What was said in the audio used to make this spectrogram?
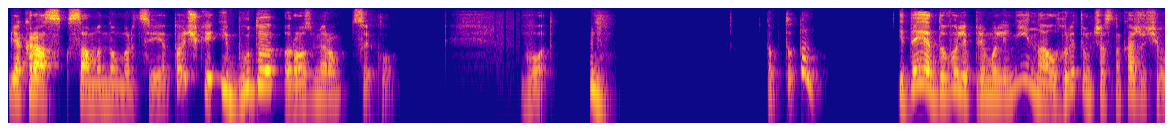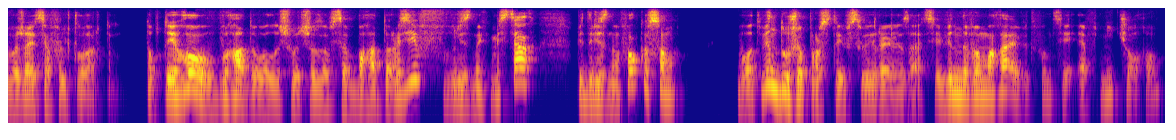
якраз саме номер цієї точки і буде розміром циклу. От. Тобто, ну, ідея доволі прямолінійна, алгоритм, чесно кажучи, вважається фольклорним. Тобто його вигадували швидше за все багато разів в різних місцях під різним фокусом. От, Він дуже простий в своїй реалізації. Він не вимагає від функції f нічого,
